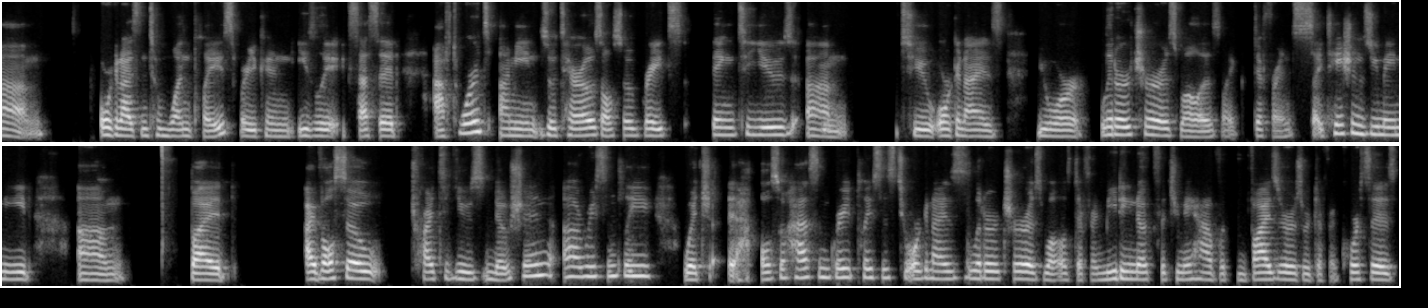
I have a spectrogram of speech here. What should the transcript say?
um, organized into one place where you can easily access it afterwards. I mean, Zotero is also a great thing to use um, to organize your literature as well as like different citations you may need. Um, but I've also tried to use Notion uh, recently, which also has some great places to organize literature as well as different meeting notes that you may have with advisors or different courses.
